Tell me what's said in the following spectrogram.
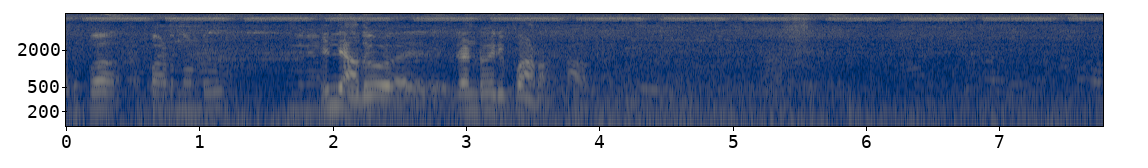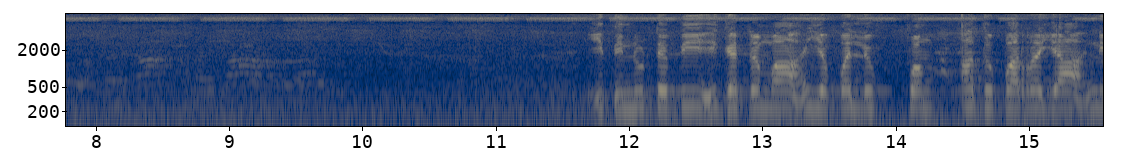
അതിപ്പോൾ പാടുന്നുണ്ട് ഇല്ല അത് രണ്ടുപേരും പാടാം ഇതിനുടെ ഭീകരമായ വലുപ്പം അത് പറയാൻ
